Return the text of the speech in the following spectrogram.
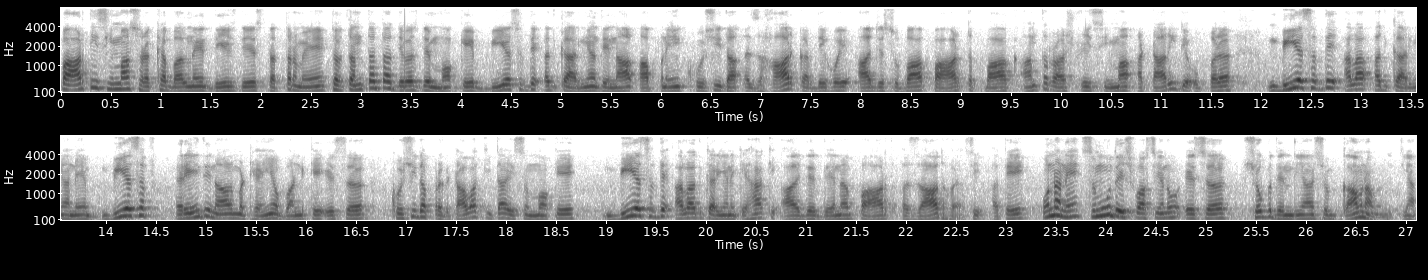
ਭਾਰਤੀ ਸੀਮਾ ਸੁਰੱਖਿਆ ਬਲ ਨੇ ਦੇਸ਼ ਦੇ 77ਵੇਂ ਸੁਤੰਤਰਤਾ ਦਿਵਸ ਦੇ ਮੌਕੇ ਬੀਐਸਐਫ ਦੇ ਅਧਿਕਾਰੀਆਂ ਦੇ ਨਾਲ ਆਪਣੀ ਖੁਸ਼ੀ ਦਾ ਇਜ਼ਹਾਰ ਕਰਦੇ ਹੋਏ ਅੱਜ ਸਵੇਰ ਭਾਰਤ ਪਾਕ ਅੰਤਰਰਾਸ਼ਟਰੀ ਸੀਮਾ ਅਟਾਰੀ ਦੇ ਉੱਪਰ ਬੀਐਸਐਫ ਦੇ ਆਲਾ ਅਧਿਕਾਰੀਆਂ ਨੇ ਬੀਐਸਐਫ ਰੇਂਜ ਦੇ ਨਾਲ ਮਠਿਆਈਆਂ ਵੰਡ ਕੇ ਇਸ ਖੁਸ਼ੀ ਦਾ ਪ੍ਰਗਟਾਵਾ ਕੀਤਾ। ਇਸ ਮੌਕੇ ਬੀਐਸਐਫ ਦੇ ਆਲਾ ਅਧਿਕਾਰੀਆਂ ਨੇ ਕਿਹਾ ਕਿ ਅੱਜ ਦੇ ਦਿਨ ਭਾਰਤ ਆਜ਼ਾਦ ਹੋਇਆ ਸੀ ਅਤੇ ਉਹਨਾਂ ਨੇ ਸਮੂਹ ਦੇਸ਼ ਵਾਸੀਆਂ ਨੂੰ ਇਸ ਸ਼ੁਭ ਦਿਨ ਦੀਆਂ ਸ਼ੁਭਕਾਮਨਾਵਾਂ ਦਿੱਤੀਆਂ।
